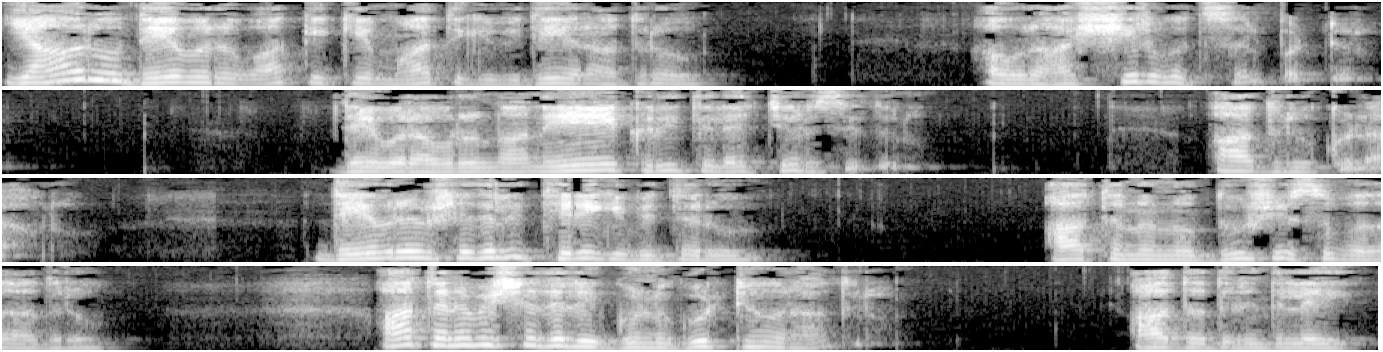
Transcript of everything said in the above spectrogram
ಯಾರು ದೇವರ ವಾಕ್ಯಕ್ಕೆ ಮಾತಿಗೆ ವಿಧೇಯರಾದರೂ ಅವರು ಆಶೀರ್ವದಿಸಲ್ಪಟ್ಟರು. ದೇವರ ಅವರನ್ನು ಅನೇಕ ರೀತಿಯಲ್ಲಿ ಎಚ್ಚರಿಸಿದರು. ಆದರೂ ಕೂಡ ಅವರು ದೇವರ ವಿಷಯದಲ್ಲಿ ತಿರುಗಿ ಬಿದ್ದರು ಆತನನ್ನು ದೂಷಿಸುವುದಾದರು ಆತನ ವಿಷಯದಲ್ಲಿ ಗುಣಗುಟ್ಟಿಯವರಾದರು ಆದುದರಿಂದಲೇ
